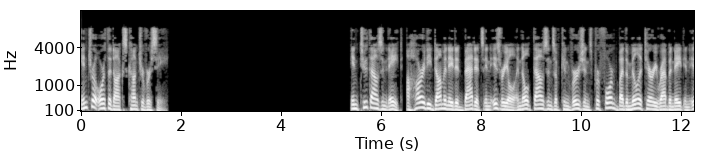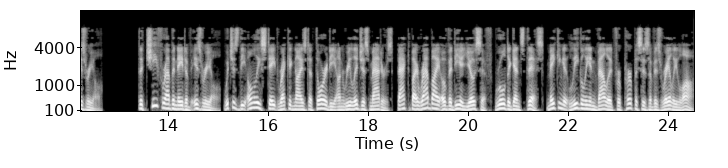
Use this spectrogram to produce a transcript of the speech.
Intra-Orthodox controversy In 2008, a Haredi-dominated Badatz in Israel annulled thousands of conversions performed by the military rabbinate in Israel. The Chief Rabbinate of Israel, which is the only state-recognized authority on religious matters, backed by Rabbi Ovadia Yosef, ruled against this, making it legally invalid for purposes of Israeli law.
